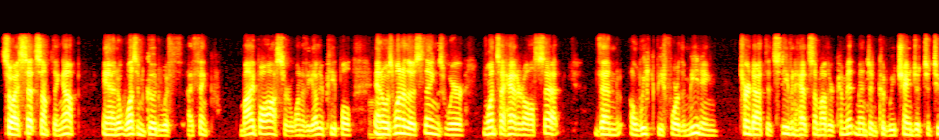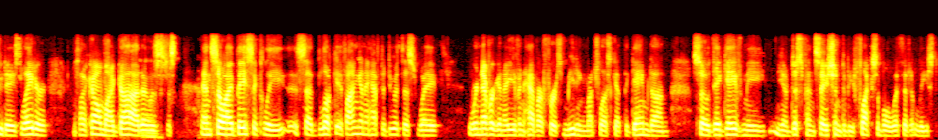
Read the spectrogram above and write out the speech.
So I set something up, and it wasn't good with, I think, my boss or one of the other people. And it was one of those things where once I had it all set, then a week before the meeting, turned out that Steven had some other commitment, and could we change it to two days later? It was like, oh my God, it was just. And so I basically said, look, if I'm going to have to do it this way, we're never going to even have our first meeting, much less get the game done. So they gave me, you know, dispensation to be flexible with it at least.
